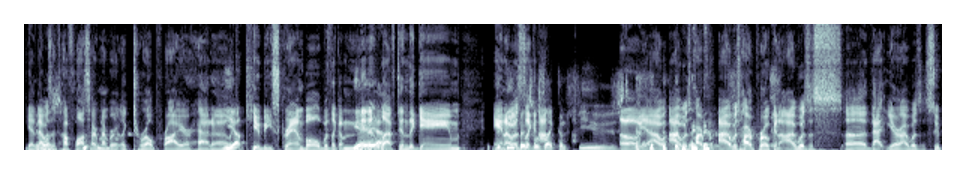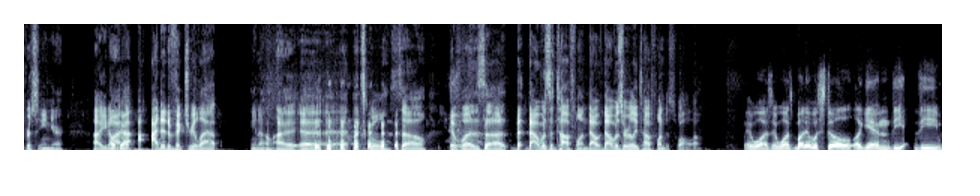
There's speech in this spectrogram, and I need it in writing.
Yeah, that was. was. a tough loss. I remember like Terrell Pryor had a, like, a QB scramble with like a Yeah, minute yeah. left in the game, The and I was like, was like confused. oh yeah, I, I was heart, I was heartbroken. I was a uh, that year I was a super senior. Uh, you know, Okay. I, I, I did a victory lap. You know, I uh, at school, so it was uh, th- that was a tough one. That that was a really tough one to swallow. It was, it was, but it was still again the the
